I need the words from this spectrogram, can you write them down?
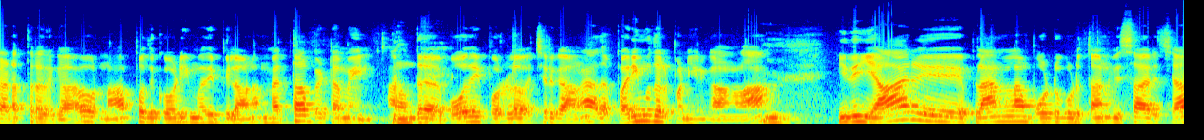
கடத்துறதுக்காக ஒரு நாற்பது கோடி மதிப்பிலான மெத்தாபெட்டமைன் அந்த போதைப் பொருளை வச்சிருக்காங்க. அதை பறிமுதல் பண்ணியிருக்காங்களாம். இது யாரு பிளான்லாம் போட்டு கொடுத்தான்னு விசாரிச்சா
